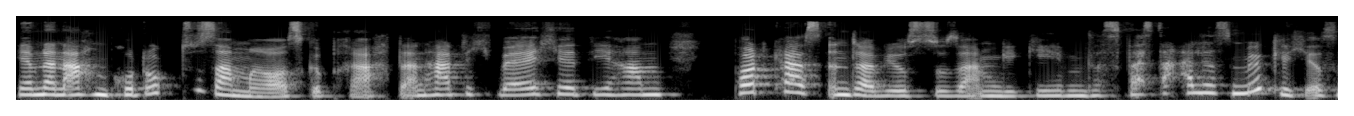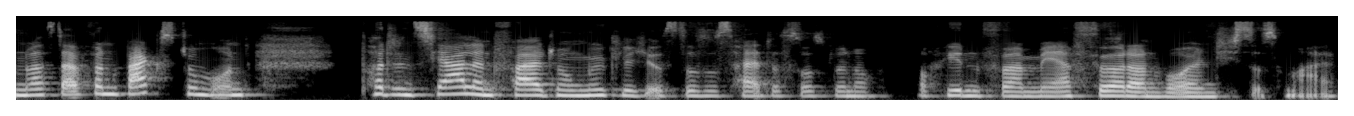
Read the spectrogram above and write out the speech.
die haben danach ein Produkt zusammen rausgebracht. Dann hatte ich welche, die haben Podcast-Interviews zusammengegeben, das, was da alles möglich ist und was da für ein Wachstum und Potenzialentfaltung möglich ist, das ist halt das, was wir noch auf jeden Fall mehr fördern wollen dieses Mal.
